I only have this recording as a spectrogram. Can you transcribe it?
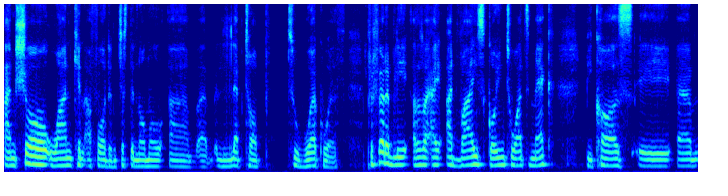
I'm sure one can afford just a normal uh, uh, laptop to work with. Preferably, I advise going towards Mac because a um,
